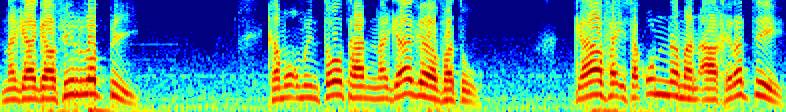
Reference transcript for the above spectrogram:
نقاقا في ربي كمؤمن توتا نقاقا فتو. قافا إسا من آخرتي.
